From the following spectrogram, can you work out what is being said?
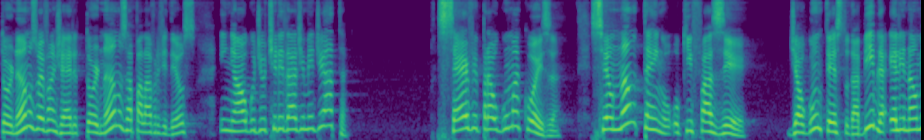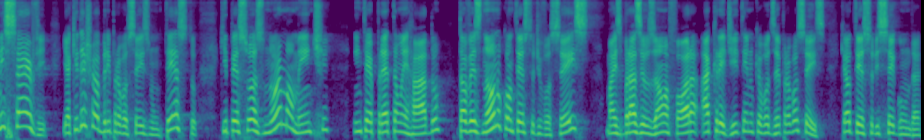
tornamos o Evangelho, tornamos a palavra de Deus em algo de utilidade imediata. Serve para alguma coisa. Se eu não tenho o que fazer de algum texto da Bíblia, ele não me serve. E aqui deixa eu abrir para vocês num texto que pessoas normalmente interpretam errado, talvez não no contexto de vocês, mas Brasilzão afora, acreditem no que eu vou dizer para vocês, que é o texto de 2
